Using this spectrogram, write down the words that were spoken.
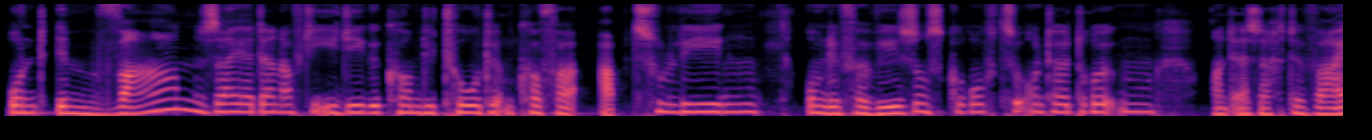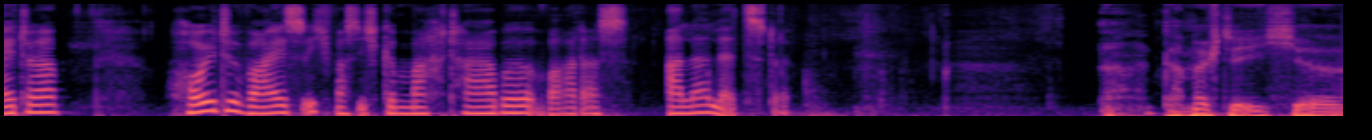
Und im Wahn sei er dann auf die Idee gekommen, die Tote im Koffer abzulegen, um den Verwesungsgeruch zu unterdrücken. Und er sagte weiter, heute weiß ich, was ich gemacht habe, war das allerletzte. Da möchte ich äh,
